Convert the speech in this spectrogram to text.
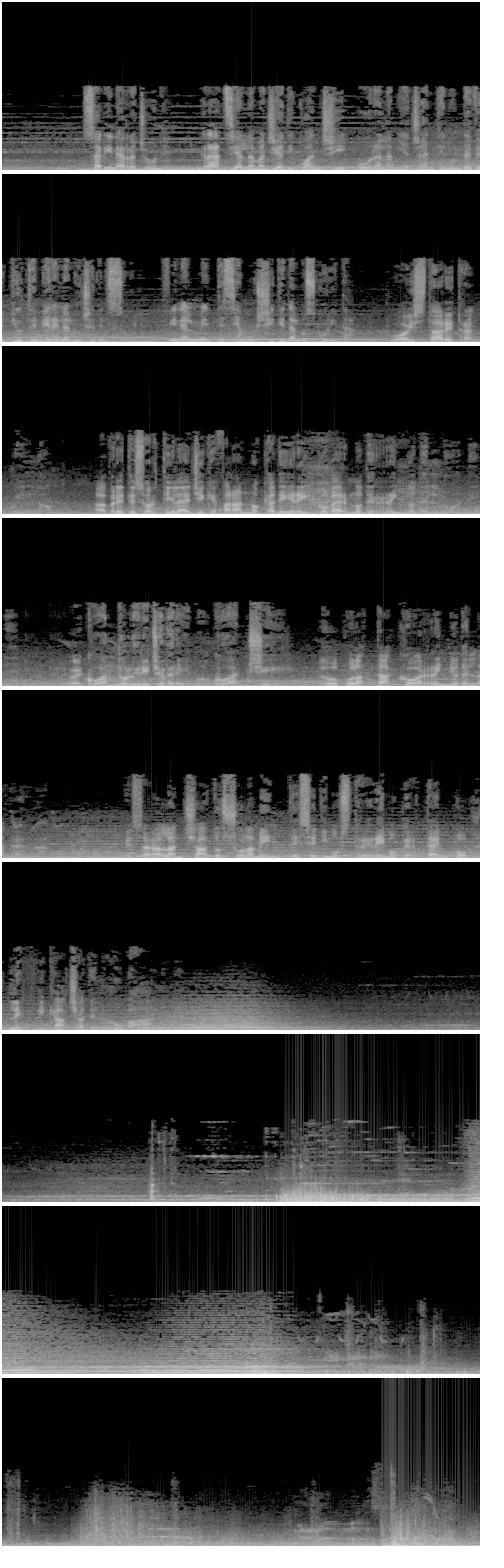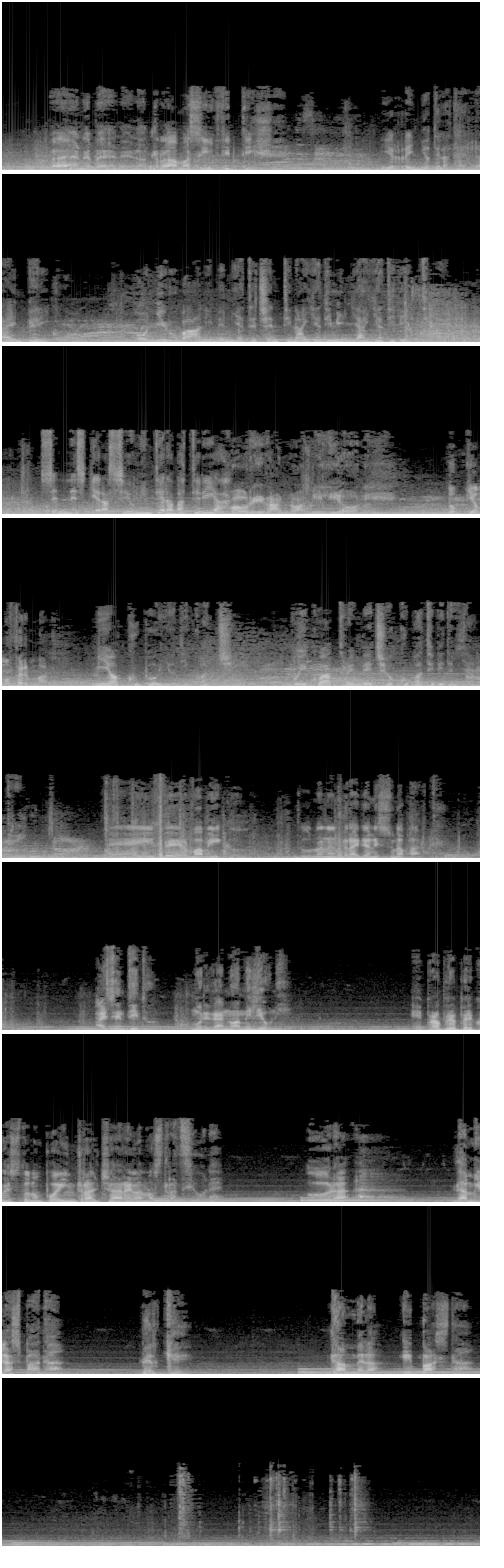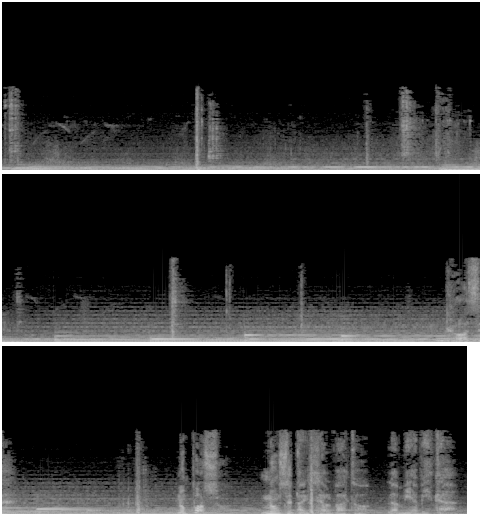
Sarina ha ragione. Grazie alla magia di Quan Chi, ora la mia gente non deve più temere la luce del sole. Finalmente siamo usciti dall'oscurità. Puoi stare tranquillo. Avrete sortilegi che faranno cadere il governo del Regno dell'Ordine. E quando li riceveremo, Quan Chi? Dopo l'attacco al Regno della Terra. Che sarà lanciato solamente se dimostreremo per tempo l'efficacia del rubale. Rubanime miete centinaia di migliaia di vittime. Se ne schierasse un'intera batteria, Moriranno a milioni. Dobbiamo fermarlo. mi occupo io di Quan Chi. Voi quattro invece occupatevi degli altri. Ehi, fermo, amico. Tu non andrai da nessuna parte. Hai sentito? Moriranno a milioni. E proprio per questo non puoi intralciare la nostra azione. Ora, dammi la spada. Perché? Dammela e basta. Cosa? Non posso. Non se. Hai salvato la mia vita.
